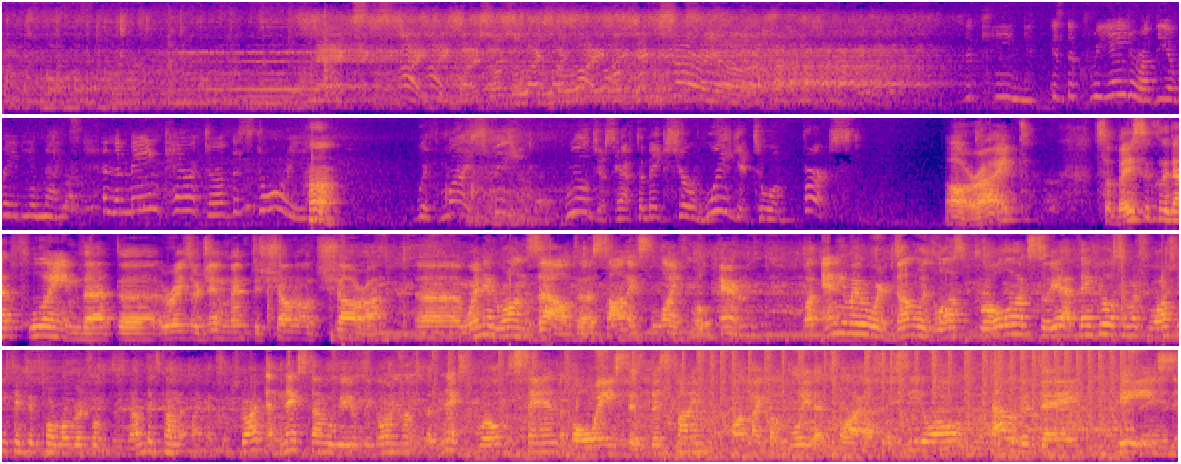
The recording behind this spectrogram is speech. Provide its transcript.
I shall select the life of King Shahryar. The king is the creator of the Arabian Nights and the main character of the story. Huh. With my speed, we'll just have to make sure we get to him first. Alright. So basically that flame that uh, Erazor Djinn meant to shout out Shara, uh, when it runs out, uh, Sonic's life will end. But anyway, we're done with Lost Prologue, so yeah, thank you all so much for watching. Stay tuned for more Focus content, comment, like, and subscribe. And next time we'll be going on to the next world, Sand Oasis, this time on my completed file. So see you all, have a good day, peace.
